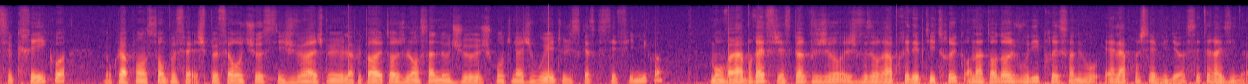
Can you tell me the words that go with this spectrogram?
se, crée, quoi. Donc là, pour l'instant, je peux faire autre chose si je veux. Hein. La plupart du temps, je lance un autre jeu, je continue à jouer tout jusqu'à ce que c'est fini, quoi. Bon, voilà, bref, j'espère que je, vous aurai appris des petits trucs. En attendant, je vous dis prenez soin de vous et à la prochaine vidéo. C'était Raisino.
